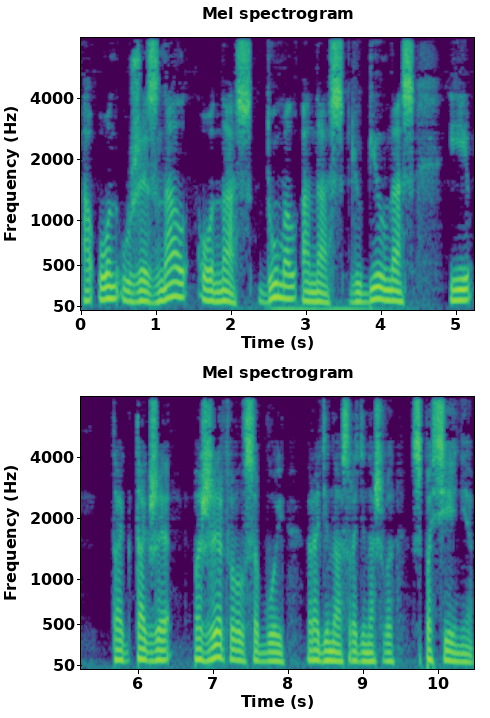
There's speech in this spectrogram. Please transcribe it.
а Он уже знал о нас, думал о нас, любил нас и так, также пожертвовал собой ради нас, ради нашего спасения.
